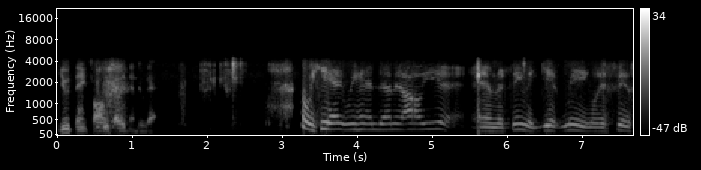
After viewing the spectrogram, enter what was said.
you think Charles Kelly didn't do that? Oh, he had, we hadn't done it all year. And the thing that get me when it fits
